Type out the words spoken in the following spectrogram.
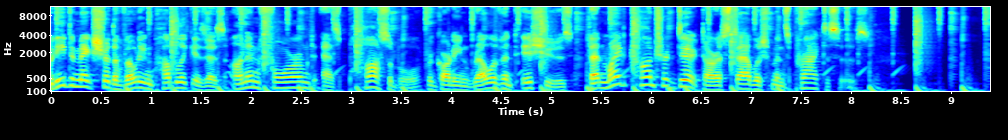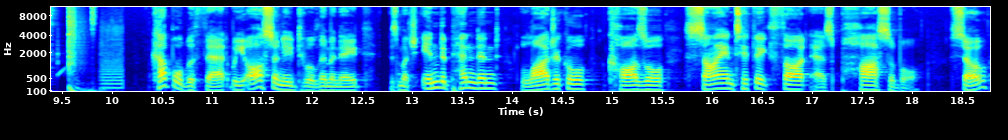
we need to make sure the voting public is as uninformed as possible regarding relevant issues that might contradict our establishment's practices. Coupled with that, we also need to eliminate as much independent, logical, causal, scientific thought as possible. So,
